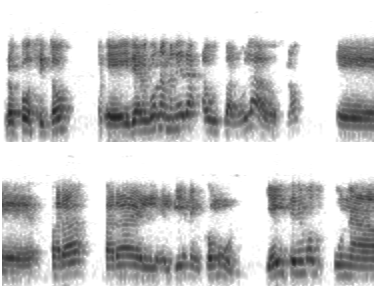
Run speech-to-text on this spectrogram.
propósito eh, y de alguna manera autoanulados, ¿no? Eh, para, para el, el bien en común. Y ahí tenemos una,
